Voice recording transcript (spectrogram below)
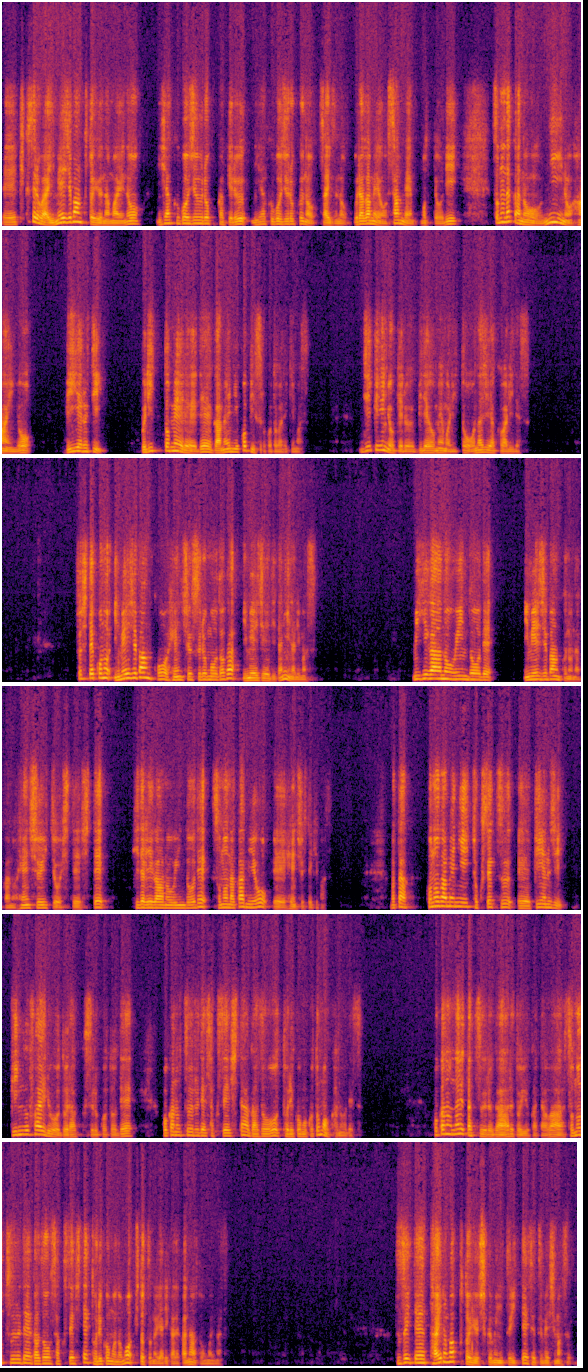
えー、Pixel はイメージバンクという名前の 256×256 のサイズの裏画面を3面持っており、その中の任意の範囲を BLT、 blit 命令で画面にコピーすることができます。GPU におけるビデオメモリと同じ役割です。そしてこのイメージバンクを編集するモードがイメージエディタになります。右側のウィンドウでイメージバンクの中の編集位置を指定して、左側のウィンドウでその中身を編集していきます。また、この画面に直接 PNG、ピングファイルをドラッグすることで、他のツールで作成した画像を取り込むことも可能です。他の慣れたツールがあるという方は、そのツールで画像を作成して取り込むのも一つのやり方かなと思います。続いて、タイルマップという仕組みについて説明します。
